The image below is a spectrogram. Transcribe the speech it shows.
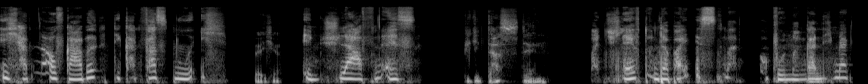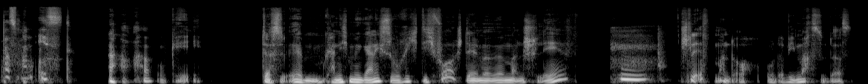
ich habe eine Aufgabe, die kann fast nur ich. Welche? Im Schlafen essen. Wie geht das denn? Man schläft und dabei isst man, obwohl man gar nicht merkt, dass man isst. Aha, okay. Das ähm, kann ich mir gar nicht so richtig vorstellen, weil wenn man schläft, Hm. schläft man doch. Oder wie machst du das?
